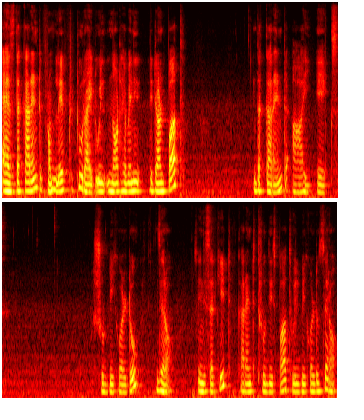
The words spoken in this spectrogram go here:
as the current from left to right will not have any return path. The current Ix should be equal to 0 so in the circuit current through this path will be equal to 0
